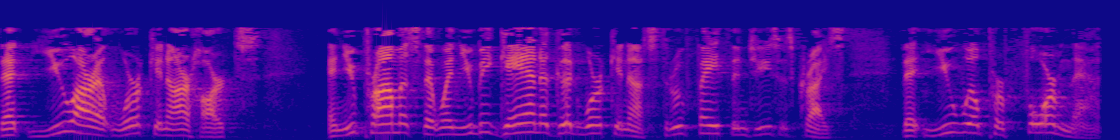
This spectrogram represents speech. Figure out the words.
that you are at work in our hearts. And you promise that when you began a good work in us through faith in Jesus Christ, that you will perform that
